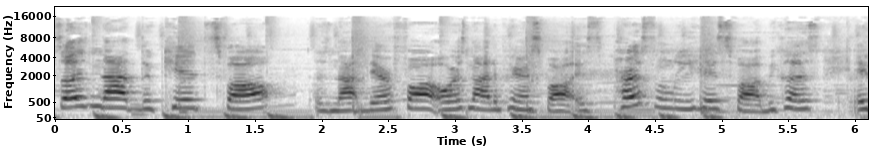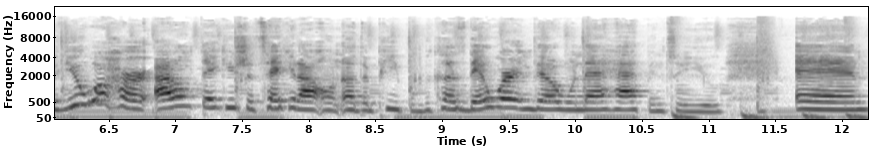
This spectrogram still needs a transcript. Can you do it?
So it's not the kids' fault. It's not their fault or it's not the parents' fault. It's personally his fault because if you were hurt, I don't think you should take it out on other people because they weren't there when that happened to you. And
